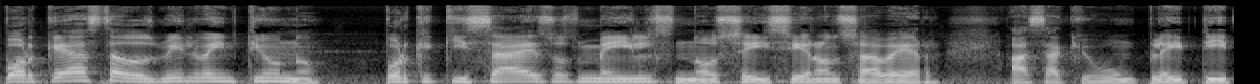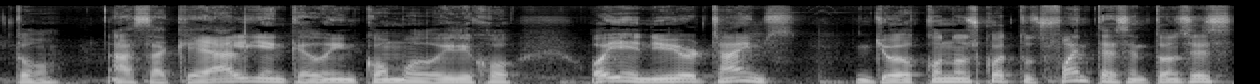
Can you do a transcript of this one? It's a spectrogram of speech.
¿Por qué hasta 2021? Porque quizá esos mails no se hicieron saber hasta que hubo un pleitito, hasta que alguien quedó incómodo y dijo, oye, New York Times, yo conozco a tus fuentes, entonces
